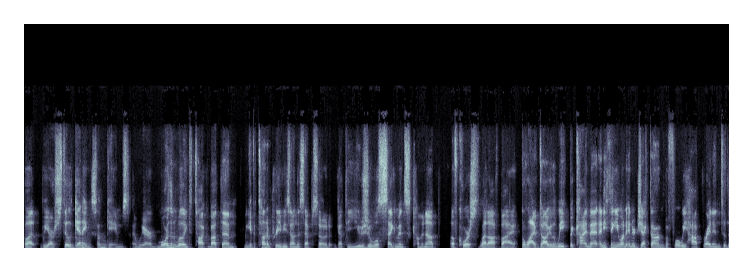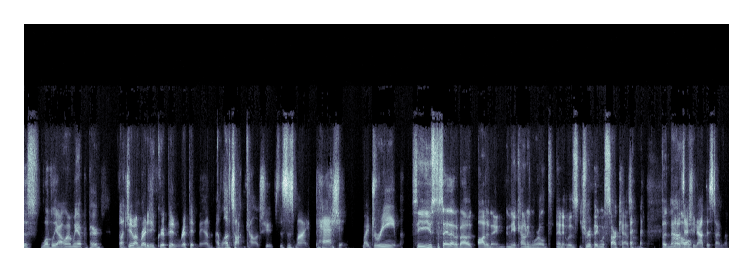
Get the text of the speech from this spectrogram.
but we are still getting some games and we are more than willing to talk about them. We give a ton of previews on this episode. We've got the usual segments coming up. Of course, led off by the live dog of the week. But Ky, Matt, anything you want to interject on before we hop right into this lovely outline we have prepared? Oh, Jim, I'm ready to grip it and rip it, man. I love talking college hoops. This is my passion, my dream. So you used to say that about auditing in the accounting world, and it was dripping with sarcasm. But now no, it's actually not this time though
